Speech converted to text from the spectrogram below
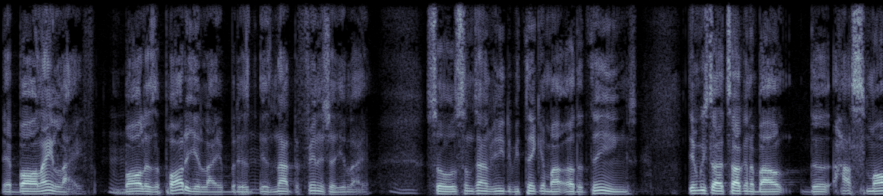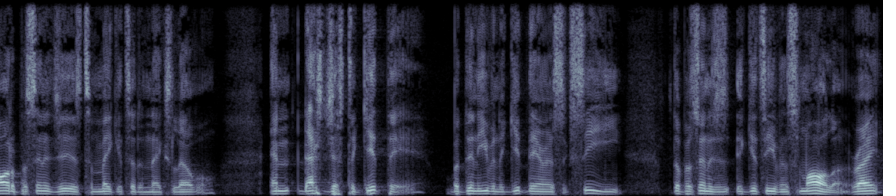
That ball ain't life. Mm-hmm. Ball is a part of your life, but it's, mm-hmm. it's not the finish of your life. Mm-hmm. So sometimes you need to be thinking about other things. Then we start talking about the how small the percentage is to make it to the next level, and that's just to get there. But then even to get there and succeed, the percentage it gets even smaller, right?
